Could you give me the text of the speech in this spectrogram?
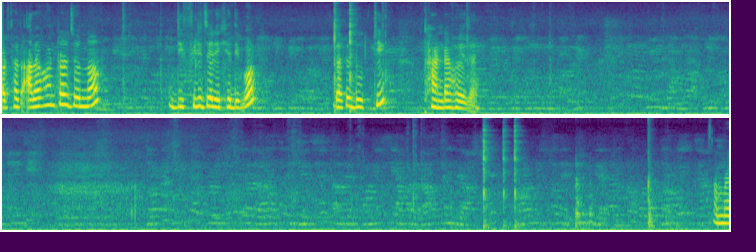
অর্থাৎ আধা ঘণ্টার জন্য ডিপ ফ্রিজে রেখে দিব, যাতে দুধটি ঠান্ডা হয়ে যায়। আমরা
